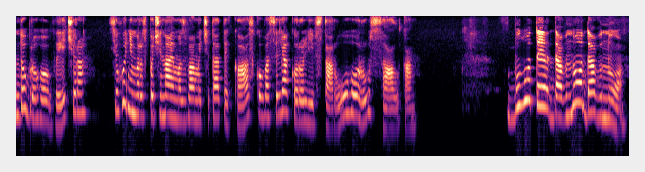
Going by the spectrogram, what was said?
Доброго вечора. Сьогодні ми розпочинаємо з вами читати казку Василя Королів Старого Русалка. Було те давно-давно.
